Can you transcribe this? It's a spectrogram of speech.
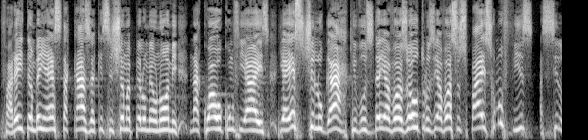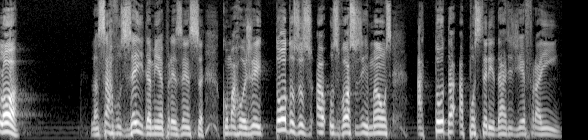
Farei também a esta casa que se chama pelo meu nome, na qual confiais, e a este lugar que vos dei a vós outros e a vossos pais, como fiz a Siló. Lançar-vos-ei da minha presença, como arrojei todos os, os vossos irmãos, a toda a posteridade de Efraim.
